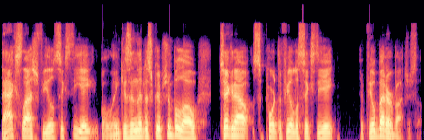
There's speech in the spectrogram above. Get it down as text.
backslash field 68. The link is in the description below. Check it out, support the field of 68, and feel better about yourself.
